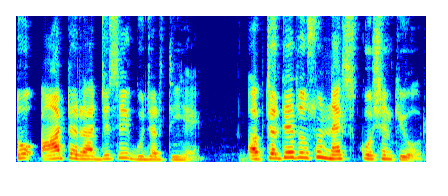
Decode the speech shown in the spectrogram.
तो आठ राज्य से गुजरती है। अब चलते हैं दोस्तों नेक्स्ट क्वेश्चन की ओर।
